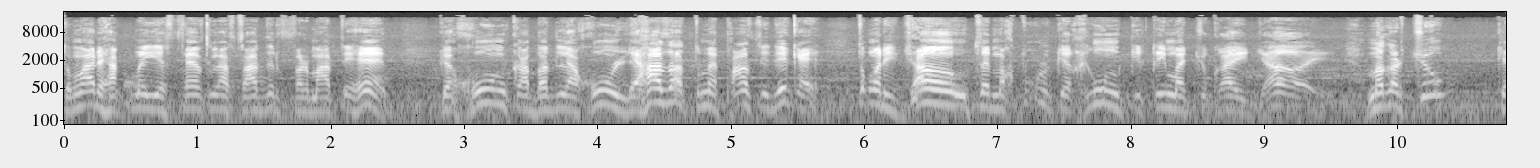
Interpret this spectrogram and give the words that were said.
तुम्हारे हक में ये फैसला सादिर फरमाते हैं। कि खून का बदला खून, लिहाजा तुम्हें फांसी दे के तुम्हारी जान से मकतूल के खून की कीमत चुकाई जाए। मगर चूँ कि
